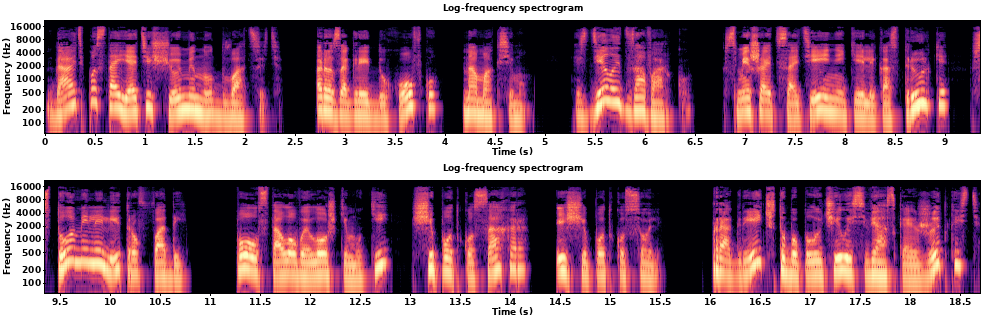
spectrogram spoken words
Дать постоять еще минут 20. Разогреть духовку на максимум. Сделать заварку. Смешать в сотейнике или кастрюльке 100 мл воды пол столовой ложки муки, щепотку сахара и щепотку соли. Прогреть, чтобы получилась вязкая жидкость,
